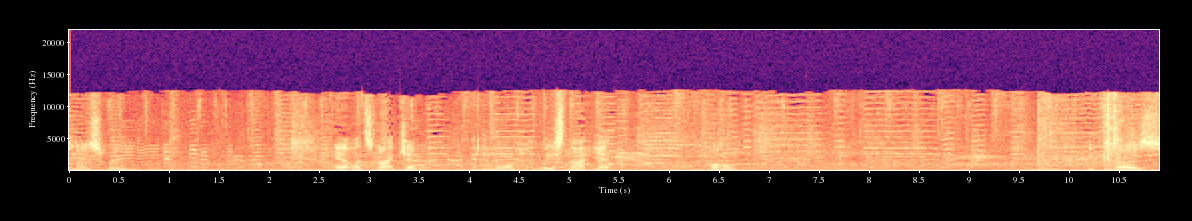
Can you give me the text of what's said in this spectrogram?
A nice screw. Yeah, let's not kill anymore. At least not yet. Whoa. Because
